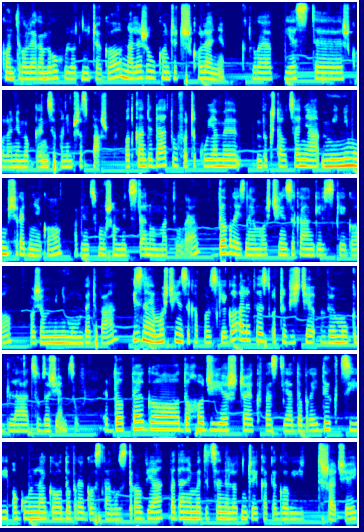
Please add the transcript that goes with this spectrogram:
kontrolerem ruchu lotniczego, należy ukończyć szkolenie, które jest e, szkoleniem organizowanym przez PASZP. Od kandydatów oczekujemy wykształcenia minimum średniego, a więc muszą mieć zdaną maturę, dobrej znajomości języka angielskiego, poziom minimum B2 i znajomości języka polskiego, ale to jest oczywiście wymóg dla cudzoziemców. Do tego dochodzi jeszcze kwestia dobrej dykcji, ogólnego dobrego stanu zdrowia, badania medycyny lotniczej kategorii trzeciej.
